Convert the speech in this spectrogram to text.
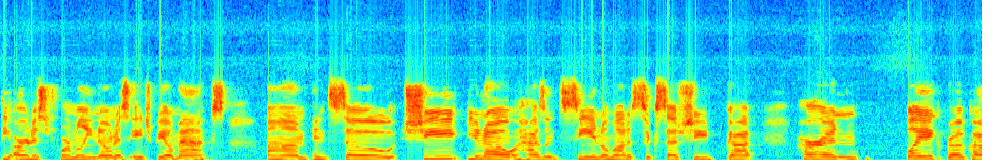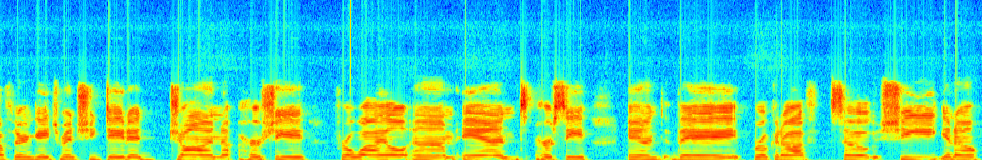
the artist formerly known as HBO Max. Um, and so she, you know, hasn't seen a lot of success. She got her and Blake broke off their engagement. She dated John Hershey for a while, um, and Hersey, and they broke it off. So she, you know,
